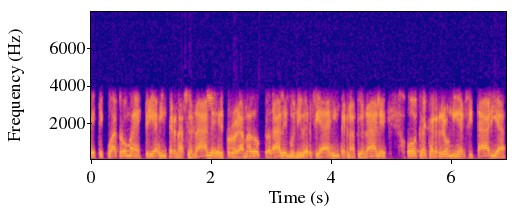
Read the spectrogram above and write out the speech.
este, cuatro maestrías internacionales, el programa doctoral en universidades internacionales, otra carrera universitaria,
